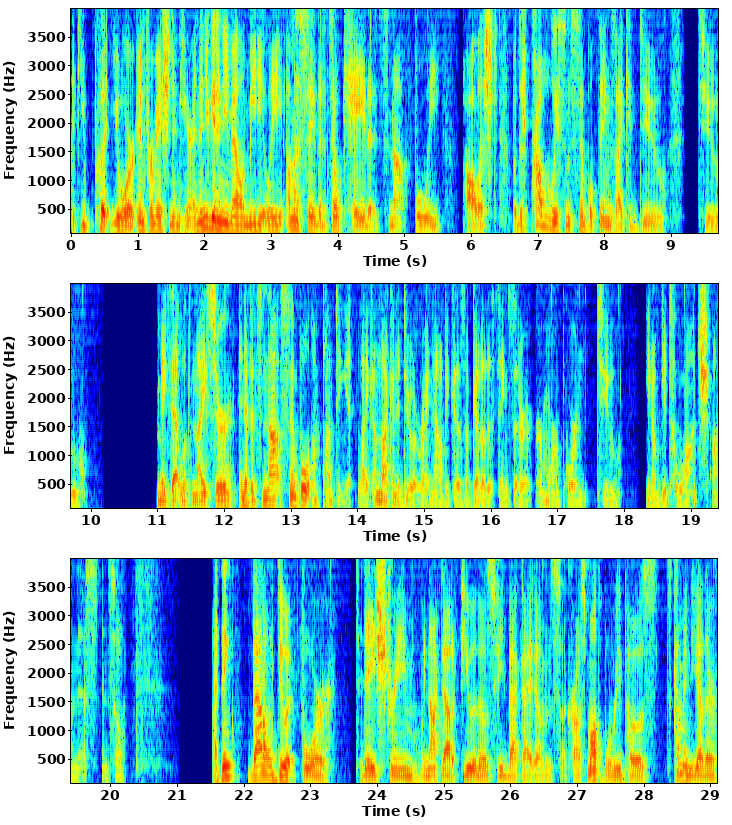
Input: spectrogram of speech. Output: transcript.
if you put your information in here and then you get an email immediately, I'm going to say that it's okay that it's not fully polished, but there's probably some simple things I could do to make that look nicer. And if it's not simple, I'm punting it. Like I'm not going to do it right now because I've got other things that are, are more important to, you know, get to launch on this. And so I think that'll do it for today's stream. We knocked out a few of those feedback items across multiple repos. It's coming together.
